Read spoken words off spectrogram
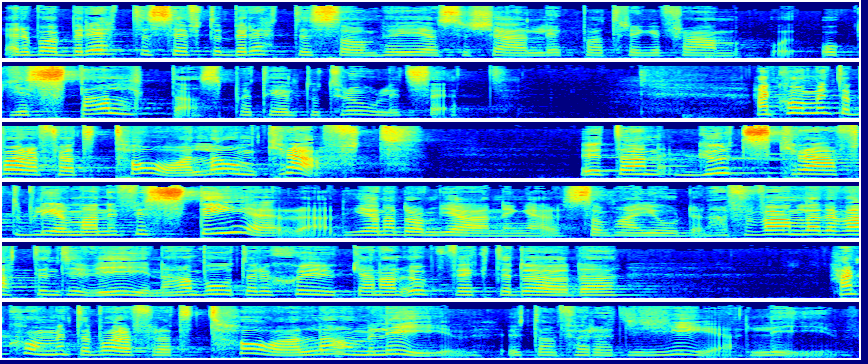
är det bara berättelse efter berättelse om hur Jesu kärlek bara tränger fram och gestaltas på ett helt otroligt sätt. Han kom inte bara för att tala om kraft, utan Guds kraft blev manifesterad genom de gärningar som han gjorde. Han förvandlade vatten till vin, han botade sjuka, han uppväckte döda. Han kom inte bara för att tala om liv, utan för att ge liv.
